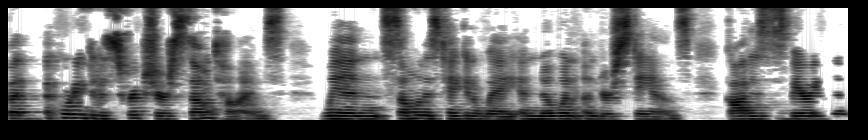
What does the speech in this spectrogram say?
But according to the scripture, sometimes when someone is taken away and no one understands, God is sparing them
